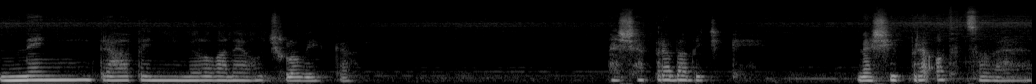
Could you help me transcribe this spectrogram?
není trápení milovaného člověka. Naše prababičky, naši praotcové,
